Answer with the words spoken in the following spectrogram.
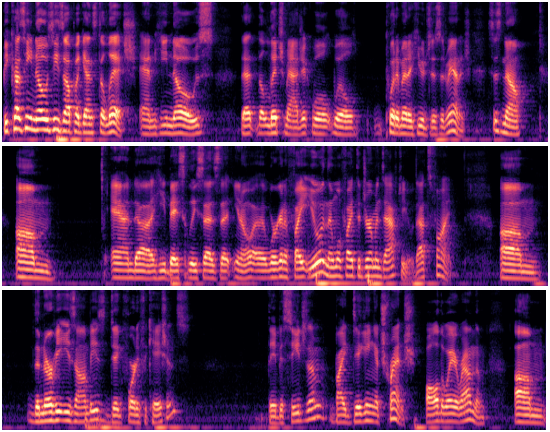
because he knows he's up against a lich, and he knows that the lich magic will will put him at a huge disadvantage. He says no, um, and uh, he basically says that you know uh, we're going to fight you, and then we'll fight the Germans after you. That's fine. Um, the Nervii zombies dig fortifications. They besiege them by digging a trench all the way around them. Um,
